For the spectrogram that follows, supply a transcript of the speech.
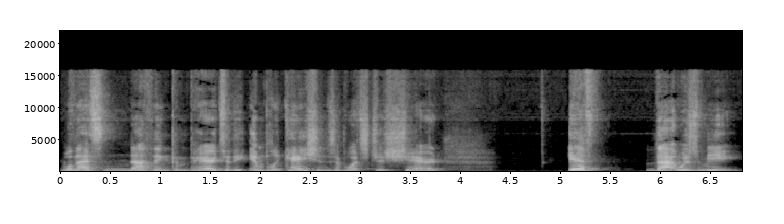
Well, that's nothing compared to the implications of what's just shared. If that was me,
